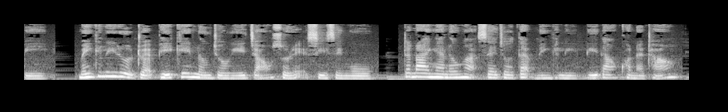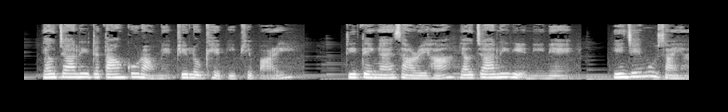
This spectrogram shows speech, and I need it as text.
ပြီး မိန်းကလေးတို့အတွက်ဘေးကင်းလုံခြုံရေးကြောင်းဆိုတဲ့အစီအစဉ်ကိုတနိုင်ငံလုံးကဆယ်ကျော်သက်မိန်းကလေး4800ယောက်ျားလေး19000နဲ့ပြုလုပ်ခဲ့ပြီးဖြစ်ပါတယ်။ဒီသင်ခန်းစာတွေဟာယောက်ျားလေးတွေအနေနဲ့ယဉ်ကျေးမှုဆိုင်ရာ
